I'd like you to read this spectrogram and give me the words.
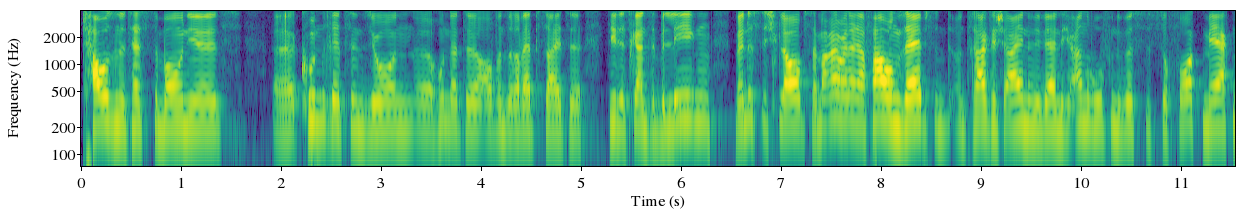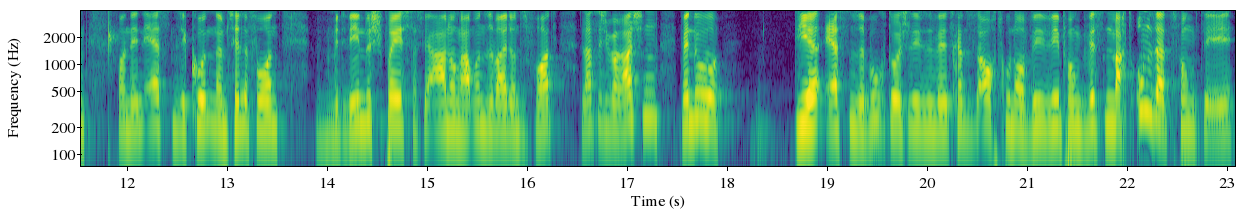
tausende Testimonials, äh, Kundenrezensionen, äh, hunderte auf unserer Webseite, die das Ganze belegen. Wenn du es nicht glaubst, dann mach einfach deine Erfahrung selbst und, und trag dich ein und wir werden dich anrufen. Du wirst es sofort merken von den ersten Sekunden am Telefon, mit wem du sprichst, dass wir Ahnung haben und so weiter und so fort. Lass dich überraschen. Wenn du dir erst unser Buch durchlesen willst, kannst du es auch tun auf www.wissenmachtumsatz.de.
